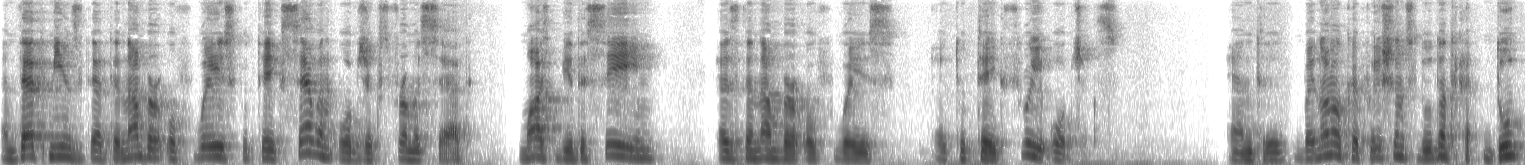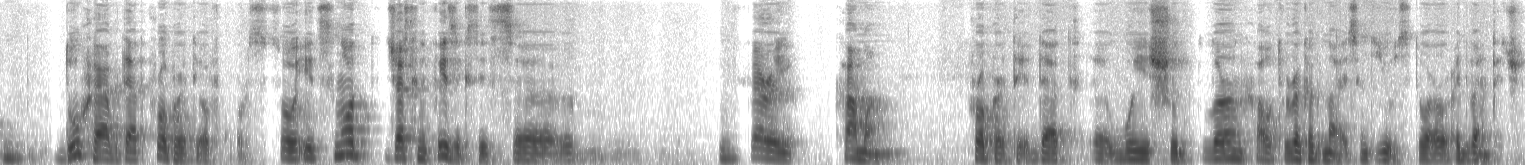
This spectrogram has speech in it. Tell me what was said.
And that means that the number of ways to take seven objects from a set must be the same as the number of ways uh, to take three objects. And uh, binomial coefficients do not ha- do do have that property, of course. So it's not just in physics; it's a very common property that uh, we should learn how to recognize and use to our advantage.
